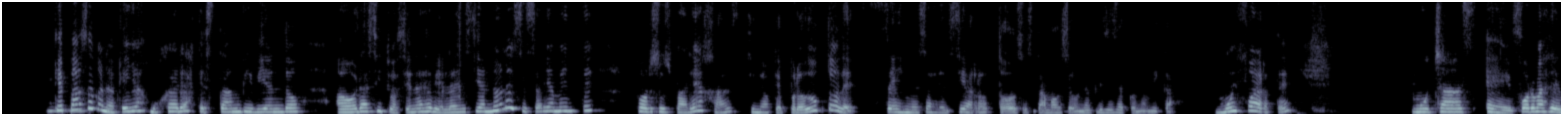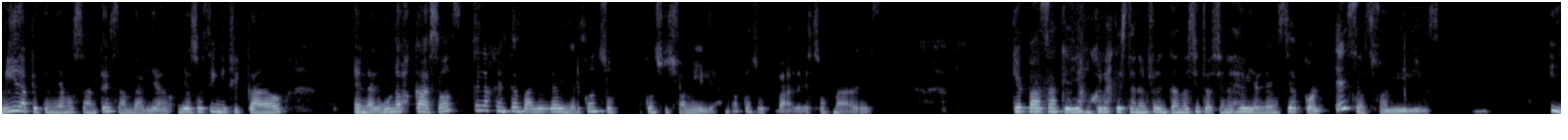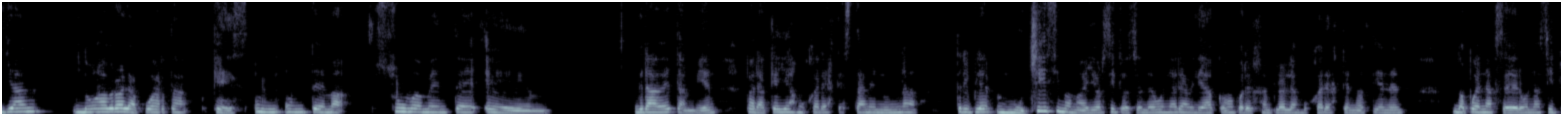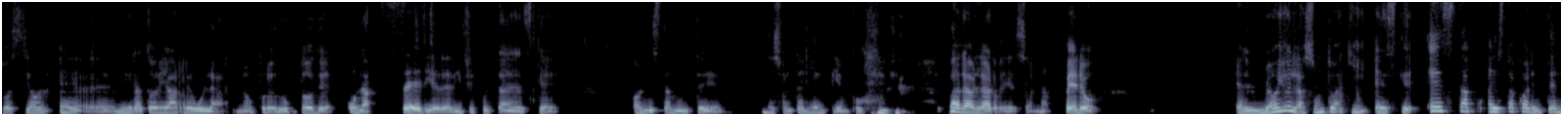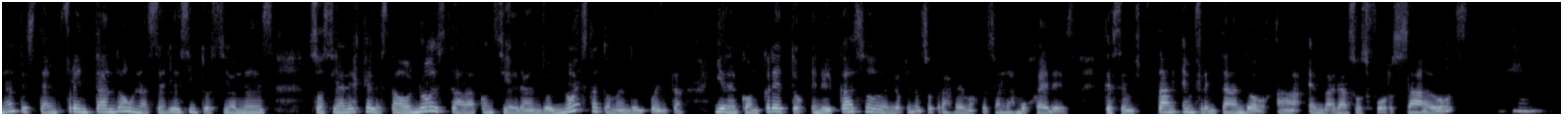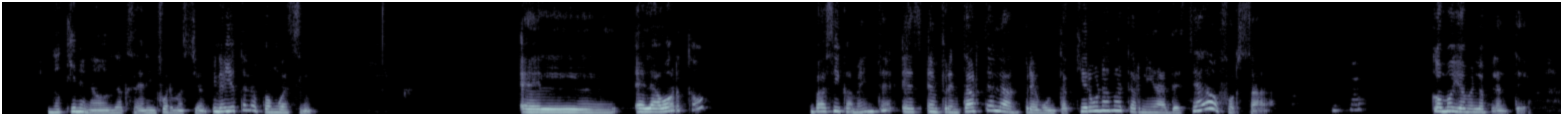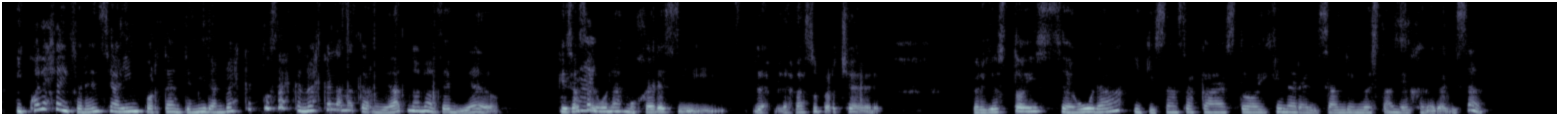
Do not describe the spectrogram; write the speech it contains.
¿Qué pasa con aquellas mujeres que están viviendo ahora situaciones de violencia, no necesariamente por sus parejas, sino que producto de seis meses de encierro, todos estamos en una crisis económica muy fuerte, muchas eh, formas de vida que teníamos antes han variado. Y eso ha significado, en algunos casos, que la gente vaya a vivir con, con sus familias, ¿no? con sus padres, sus madres. ¿Qué pasa aquellas mujeres que están enfrentando situaciones de violencia con esas familias? Y ya no abro la puerta, que es un, tema sumamente em, grave también para aquellas mujeres que están en una triple, muchísima mayor situación de vulnerabilidad, como por ejemplo las mujeres que no tienen, no pueden acceder a una situación eh, migratoria regular, ¿no? Producto de una serie de dificultades que honestamente nos faltaría el tiempo para hablar de eso, ¿no? Pero el meollo del asunto aquí es que esta, esta cuarentena te está enfrentando a una serie de situaciones sociales que el Estado no estaba considerando, no está tomando en cuenta. Y en el concreto, en el caso de lo que nosotras vemos, que son las mujeres que se están enfrentando a embarazos forzados, no tienen a dónde acceder a información. Mira, yo te lo pongo así. El, el aborto básicamente es enfrentarte a la pregunta, ¿quiero una maternidad deseada o forzada? ¿Cómo yo me lo planteo? ¿Y cuál es la diferencia ahí importante? Mira, no es que tú sabes que no es que la maternidad no nos dé miedo. Quizás algunas mujeres sí les, les va súper chévere, pero yo estoy segura, y quizás acá estoy generalizando y no está bien generalizar,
